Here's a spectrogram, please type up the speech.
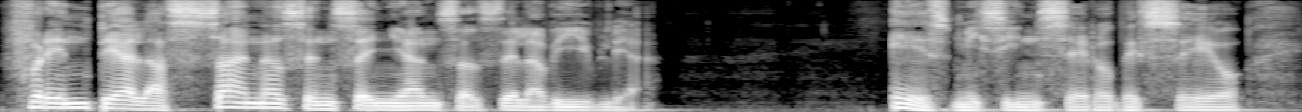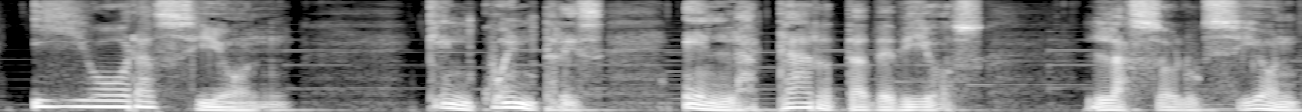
frente a las sanas enseñanzas de la Biblia. Es mi sincero deseo y oración, que encuentres en la carta de Dios la solución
